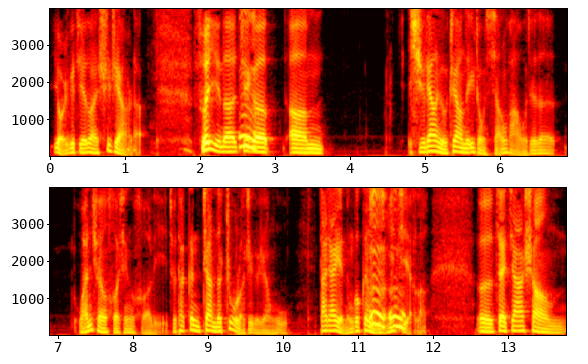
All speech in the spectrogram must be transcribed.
有一个阶段是这样的，所以呢，这个嗯，许亮有这样的一种想法，我觉得完全合情合理，就他更站得住了这个人物。大家也能够更理解了，呃，再加上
